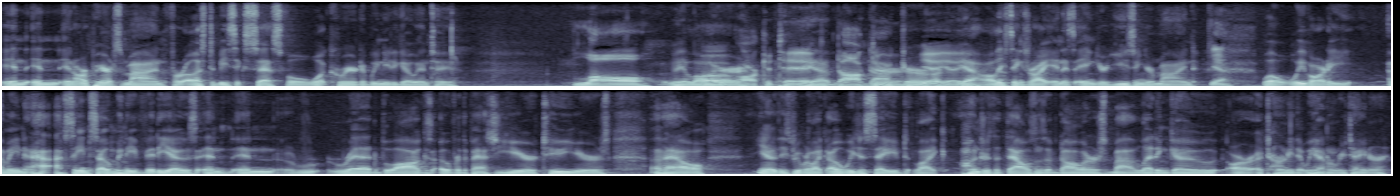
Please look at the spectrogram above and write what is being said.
in in in our parents' mind, for us to be successful, what career did we need to go into? Law, Be a lawyer, uh, architect, doctor, doctor, yeah, or- yeah, yeah, all these things, right? And it's and you're using your mind. Yeah. Well, we've already. I mean, I've seen so many videos and and read blogs over the past year, two years, of how you know these people are like, oh, we just saved like hundreds of thousands of dollars by letting go our attorney that we had on retainer.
